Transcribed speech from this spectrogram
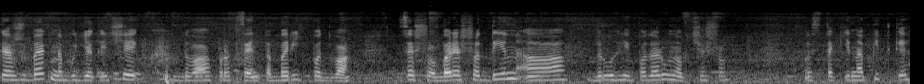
Кешбек на будь-який чек 2%. Беріть по 2. Це що, береш один, а другий подарунок чи що? Ось такі напітки,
